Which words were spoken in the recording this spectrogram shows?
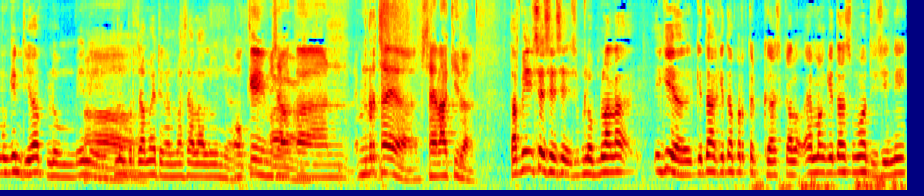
mungkin dia belum ini Ah. belum berdamai dengan masa lalunya. Oke, misalkan menurut saya, saya lagi lah. Tapi sih sih sih sebelum melangkah iki ya kita kita pertegas kalau emang kita semua di sini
